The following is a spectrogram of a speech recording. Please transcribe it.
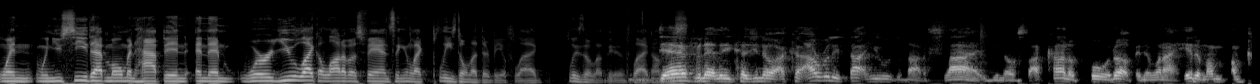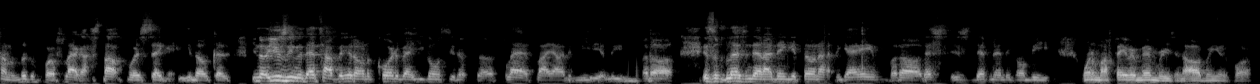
when when you see that moment happen? And then were you like a lot of us fans thinking like, please don't let there be a flag? Please don't let me the flag on. Definitely, because you know I, I really thought he was about to slide, you know. So I kind of pulled up, and then when I hit him, I'm, I'm kind of looking for a flag. I stopped for a second, you know, because you know usually with that type of hit on the quarterback, you're gonna see the, the, flag fly out immediately. But uh, it's a blessing that I didn't get thrown out the game. But uh, that's is definitely gonna be one of my favorite memories in the Auburn uniform.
